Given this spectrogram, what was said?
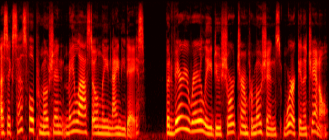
a successful promotion may last only 90 days, but very rarely do short term promotions work in the channel.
